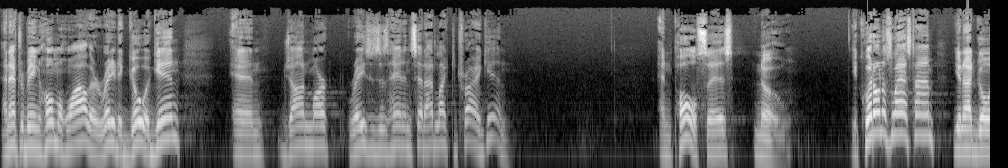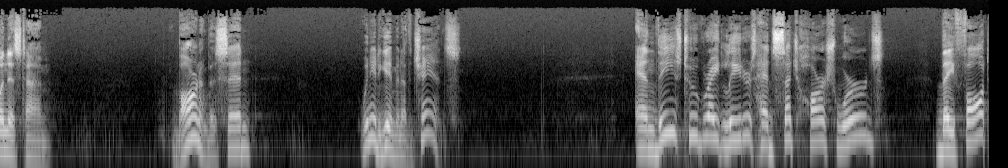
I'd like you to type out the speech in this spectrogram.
And after being home a while, they're ready to go again. And John Mark raises his hand and said, I'd like to try again. And Paul says, No. You quit on us last time, you're not going this time. Barnabas said, We need to give him another chance. And these two great leaders had such harsh words, they fought,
